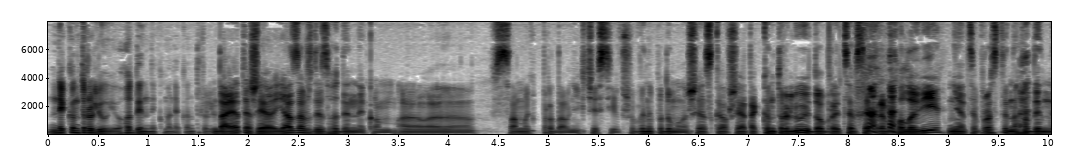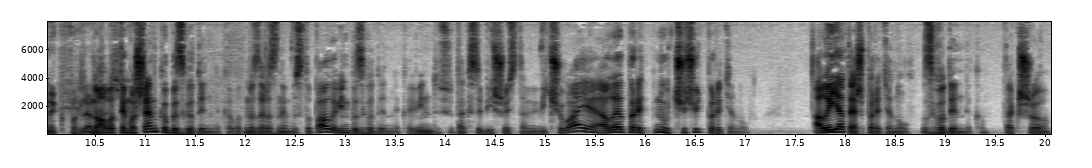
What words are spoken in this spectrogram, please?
не контролюю. Годинник мене контролює. Да, я теж я я завжди з годинником е, з самих прадавніх часів. Щоб ви не подумали, що я сказав, що я так контролюю, добре, це все прямо в голові. Ні, це просто на годинник поглядаєш. Ну а от Тимошенко без годинника. От ми зараз з ним виступали, він без годинника. Він так собі щось там відчуває, але пере, ну, чуть-чуть перетягнув. Але я теж перетягнув з годинником. Так що.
